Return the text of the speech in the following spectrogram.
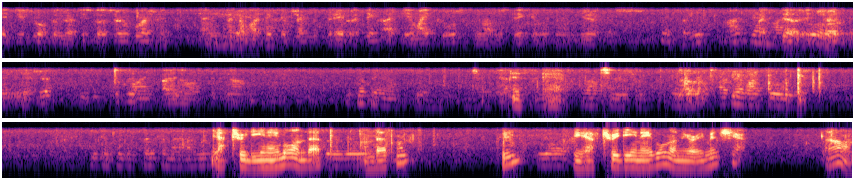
It used to open the fiscal server portion, and I don't know, I think they checked it today, but I think IPMI tools, if I'm not mistaken, was in the universe. But still, it should, I know, yeah. There's nothing else to it. This app. Not to- I think my tool is, you can put a send command. Yeah, 3D enable on that on that one? Hmm? You have 3D enabled on your image? Yeah. Oh,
